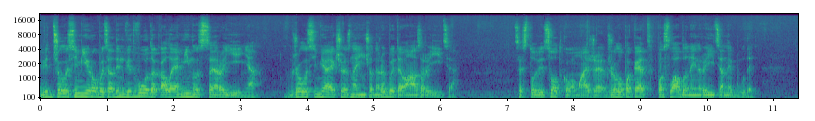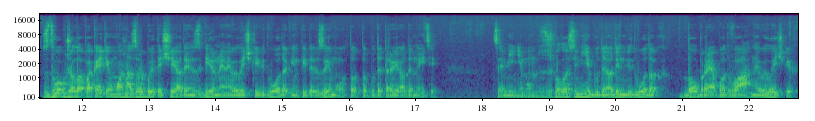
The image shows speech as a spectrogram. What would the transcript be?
Від бджолосім'ї робиться один відводок, але мінус це роїння. Бджолосім'я, якщо з нею нічого не робити, вона зроїться. Це 100% майже. Бджолопакет послаблений, роїться не буде. З двох бджолопакетів можна зробити ще один збірний невеличкий відводок, він піде в зиму, тобто буде 3 одиниці. Це мінімум. З бджолосім'ї буде один відводок добрий або два невеличких.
